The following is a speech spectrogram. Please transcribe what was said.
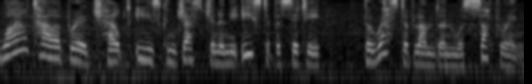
While Tower Bridge helped ease congestion in the east of the city, the rest of London was suffering.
